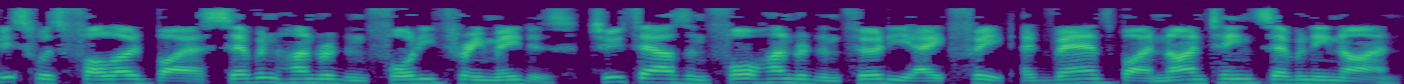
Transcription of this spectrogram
This was followed by a 743 meters (2,438 feet) advance by 1979.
